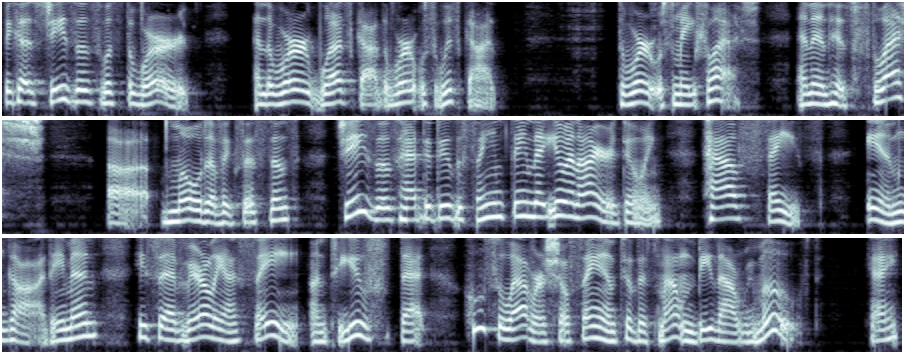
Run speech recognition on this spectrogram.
because Jesus was the word and the word was God. The word was with God the word was made flesh. And in his flesh uh, mode of existence, Jesus had to do the same thing that you and I are doing. Have faith in God. Amen. He said, verily I say unto you that whosoever shall say unto this mountain, be thou removed. Okay.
